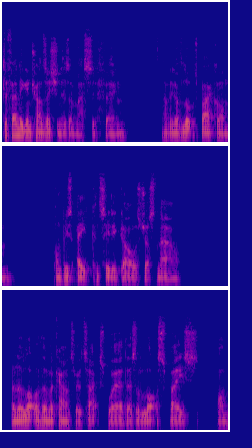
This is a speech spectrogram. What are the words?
Defending in transition is a massive thing. I think I've looked back on Pompey's eight conceded goals just now. And a lot of them are counter attacks where there's a lot of space on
